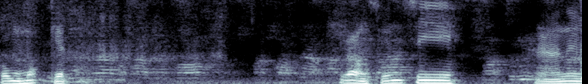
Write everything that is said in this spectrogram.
กลมหกเก็ดร่องศูนย์สี่หาหนึ่ง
